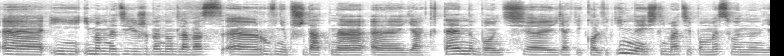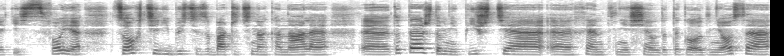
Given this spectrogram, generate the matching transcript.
e, i, i mam nadzieję, że będą dla Was e, równie przydatne jak ten bądź e, jakikolwiek inny. Jeśli macie pomysły jakieś swoje, co chcielibyście zobaczyć na kanale, to też do mnie piszcie, chętnie się do tego odniosę,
